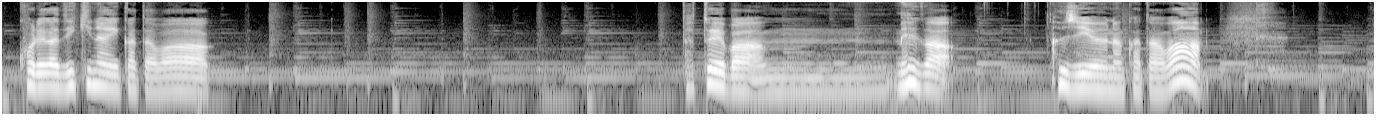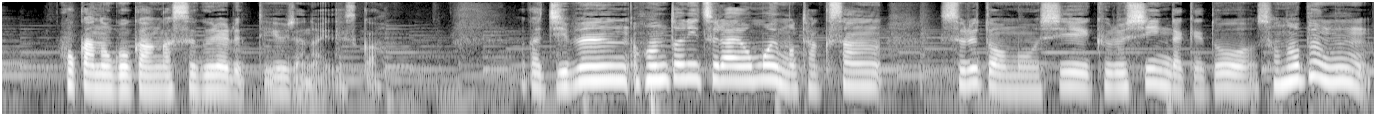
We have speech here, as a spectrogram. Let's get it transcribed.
うこれができない方は例えばうん目が不自由な方は他の五感が優れるっていうじゃないですかだから自分本当に辛い思いもたくさんすると思うし苦しいんだけどその分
